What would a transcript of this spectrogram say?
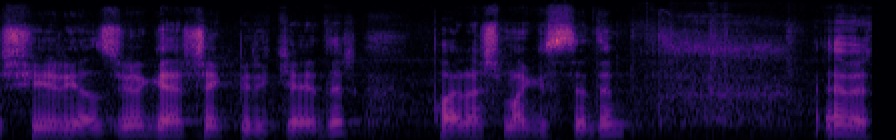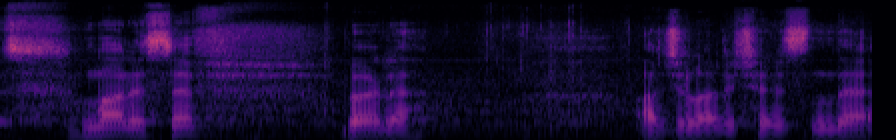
şiir yazıyor. Gerçek bir hikayedir. Paylaşmak istedim. Evet maalesef böyle acılar içerisinde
